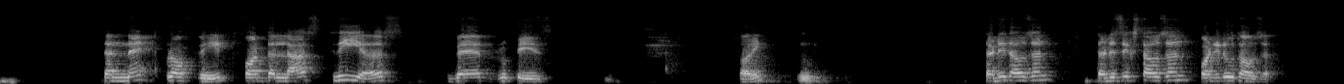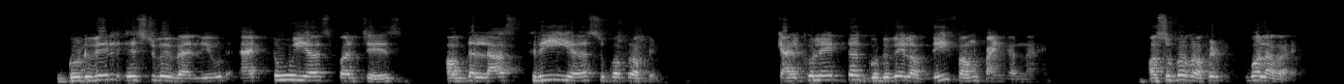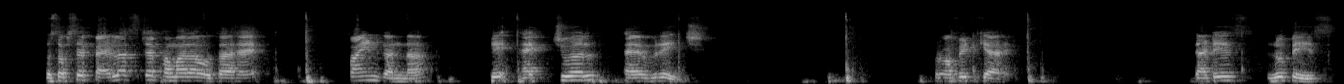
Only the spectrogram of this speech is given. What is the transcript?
The net profit for the last three years were rupees, sorry, 30,000, 36,000, 42,000. Goodwill is to be valued at two years purchase of the last three years super profit. Calculate the goodwill of the firm find करना है और super profit बोला हुआ है तो सबसे पहला step हमारा होता है फाइंड करना कि एक्चुअल एवरेज प्रॉफिट क्या है? दैट इज़ रुपीज़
